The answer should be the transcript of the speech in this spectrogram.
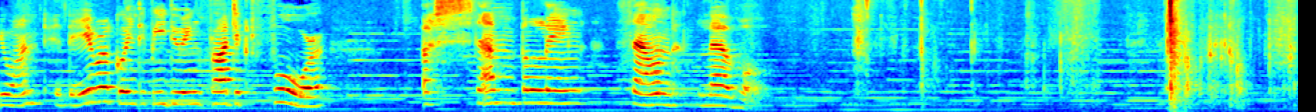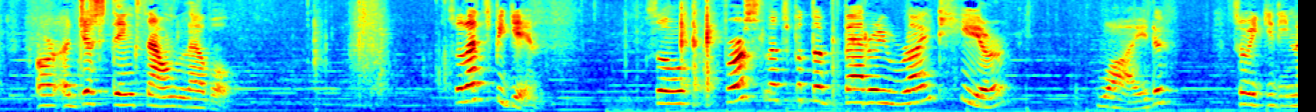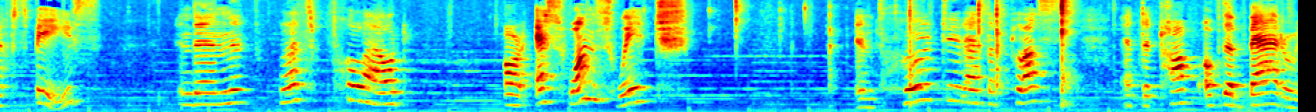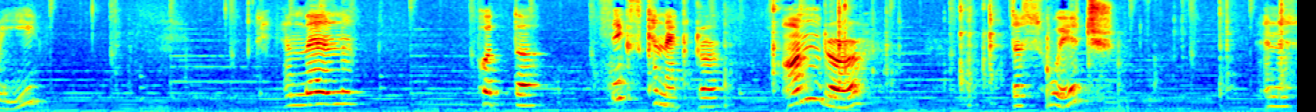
everyone. Today we're going to be doing project 4, assembling sound level. Or adjusting sound level. So let's begin. So first let's put the battery right here, wide, so we get enough space. And then let's pull out our S1 switch and put it at the plus at the top of the battery. And then put the 6 connector under the switch and,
